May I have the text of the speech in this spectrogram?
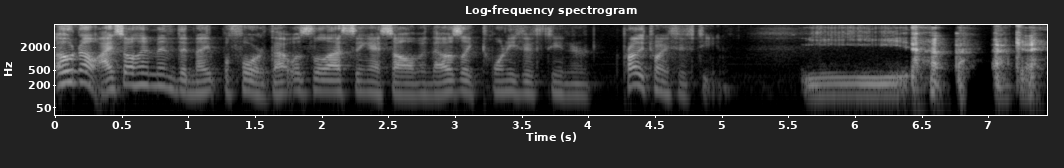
Oh no, I saw him in the night before. That was the last thing I saw him in. That was like 2015 or probably 2015. Yeah, okay.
